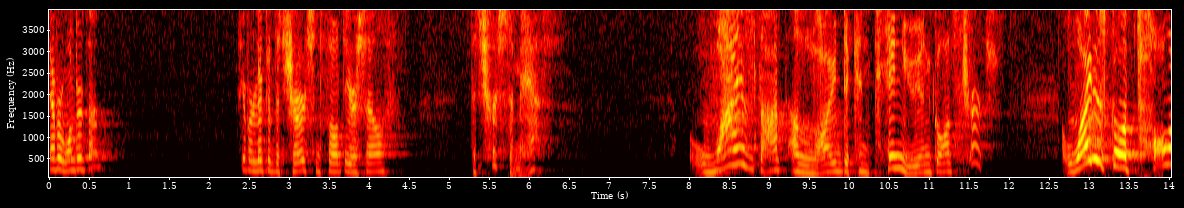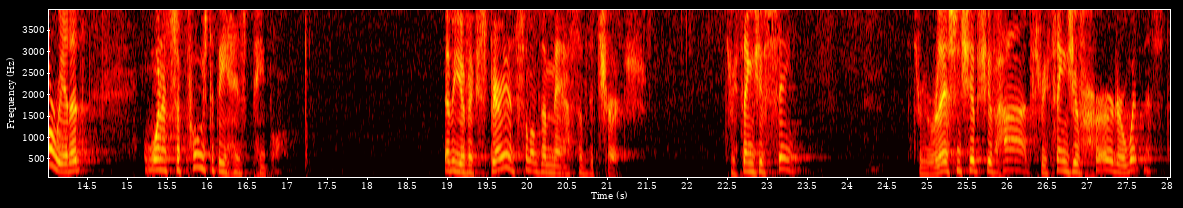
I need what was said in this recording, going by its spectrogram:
Ever wondered that? Have you ever looked at the church and thought to yourself, the church is a mess? Why is that allowed to continue in God's church? Why does God tolerate it when it's supposed to be His people? Maybe you've experienced some of the mess of the church through things you've seen, through relationships you've had, through things you've heard or witnessed.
